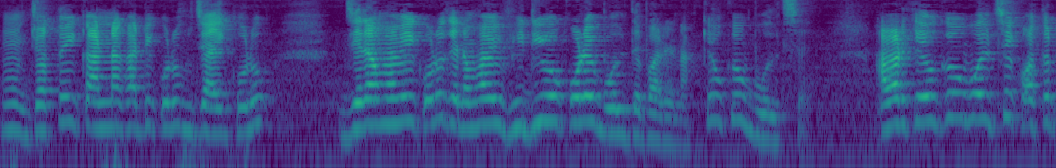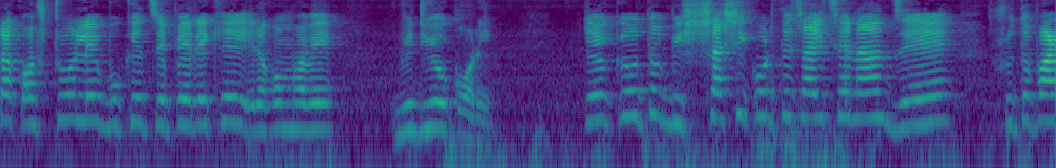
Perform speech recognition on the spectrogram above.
হুম, যতই কান্নাকাটি করুক, যাই করুক, যেরমভাবেই করুক, এরমভাবে ভিডিও করে বলতে পারে না। কেউ কেউ বলছে। আবার কেউ কেউ বলছে, কতটা কষ্ট হলে বুকে চেপে রেখে এরকমভাবে ভিডিও করে? কেউ কেউ তো বিশ্বাসই করতে চাইছে না যে সুতোপার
